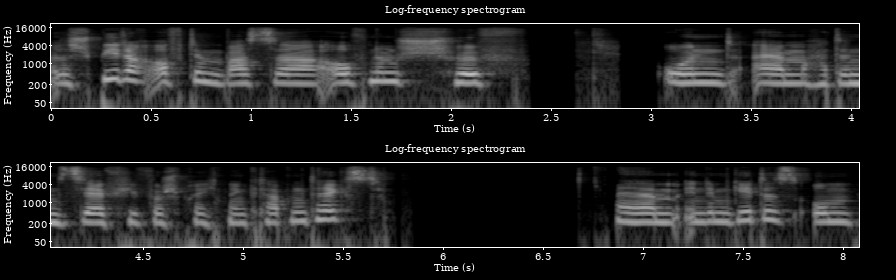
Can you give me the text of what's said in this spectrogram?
Also es spielt auch auf dem Wasser, auf einem Schiff und ähm, hat einen sehr vielversprechenden Klappentext. Ähm, in dem geht es um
